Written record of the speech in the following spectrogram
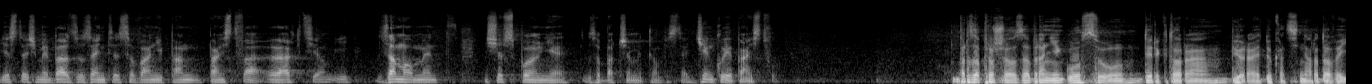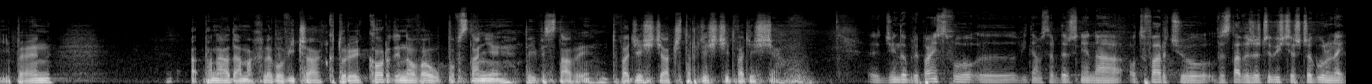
Jesteśmy bardzo zainteresowani pan, Państwa reakcją i za moment się wspólnie zobaczymy tą wystawę. Dziękuję Państwu. Bardzo proszę o zabranie głosu dyrektora Biura Edukacji Narodowej IPN, pana Adama Chlebowicza, który koordynował powstanie tej wystawy 20-40-20. Dzień dobry Państwu. Y, Witam serdecznie na otwarciu wystawy rzeczywiście szczególnej.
